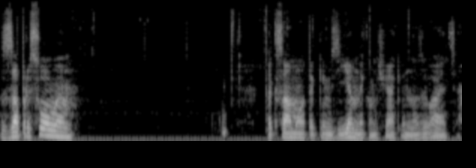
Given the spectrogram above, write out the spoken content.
Запресовуємо. Так само таким з'ємником, чи як він називається.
